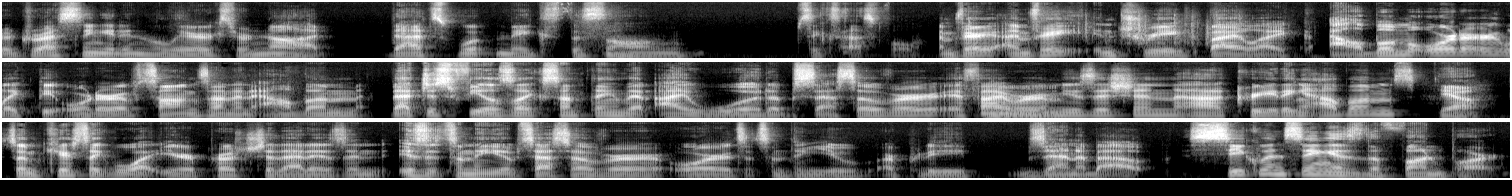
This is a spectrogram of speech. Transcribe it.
addressing it in the lyrics or not, that's what makes the song successful. I'm very I'm very intrigued by like album order, like the order of songs on an album. That just feels like something that I would obsess over if mm. I were a mm. musician uh, creating albums. Yeah. So I'm curious like what your approach to that is and is it something you obsess over or is it something you are pretty zen about? Sequencing is the fun part.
